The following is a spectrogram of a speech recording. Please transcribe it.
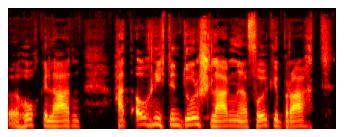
äh, hochgeladen. Hat auch nicht den durchschlagenden Erfolg gebracht.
